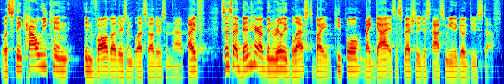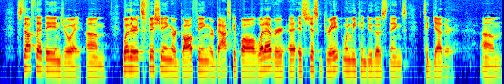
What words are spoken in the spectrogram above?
let's think how we can involve others and bless others in that. I've, since I've been here, I've been really blessed by people, by guys especially, just asking me to go do stuff. Stuff that they enjoy. Um, whether it's fishing or golfing or basketball, whatever, uh, it's just great when we can do those things together. Um,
